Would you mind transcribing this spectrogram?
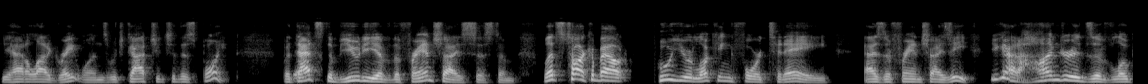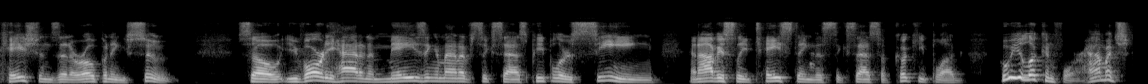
You had a lot of great ones which got you to this point. But yeah. that's the beauty of the franchise system. Let's talk about who you're looking for today as a franchisee. You got hundreds of locations that are opening soon. So you've already had an amazing amount of success. People are seeing and obviously tasting the success of Cookie Plug who are you looking for? How much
